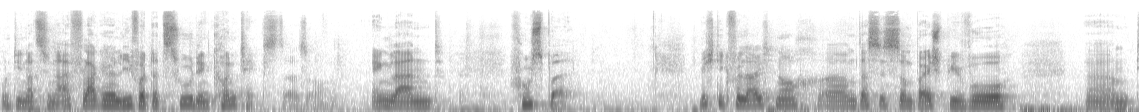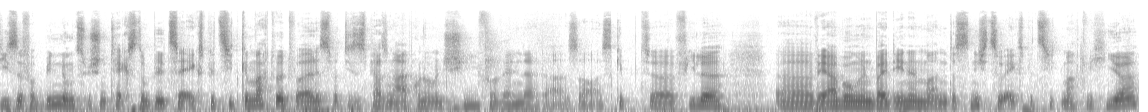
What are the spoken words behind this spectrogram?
Und die Nationalflagge liefert dazu den Kontext. Also England, Fußball. Wichtig vielleicht noch, ähm, das ist so ein Beispiel, wo ähm, diese Verbindung zwischen Text und Bild sehr explizit gemacht wird, weil es wird dieses Personalpronomen she verwendet. Also es gibt äh, viele äh, Werbungen, bei denen man das nicht so explizit macht wie hier.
